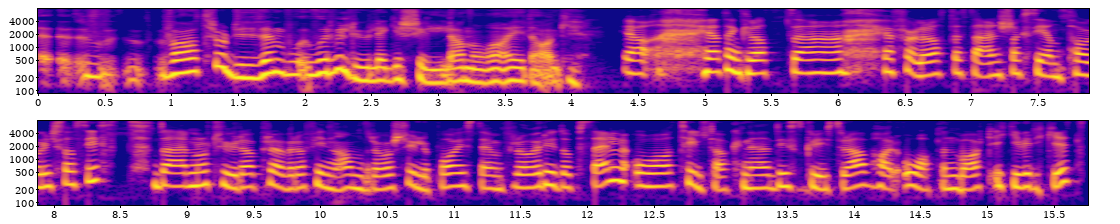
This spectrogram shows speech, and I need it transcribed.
Hva tror du, Hvor vil du legge skylda nå i dag? Ja, jeg tenker at uh, jeg føler at dette er en slags gjentagelse av sist, der Nortura prøver å finne andre å skylde på istedenfor å rydde opp selv. Og tiltakene de skryter av har åpenbart ikke virket.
